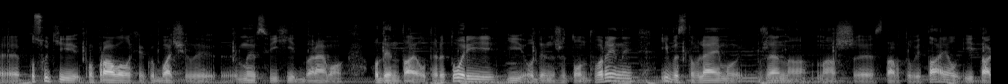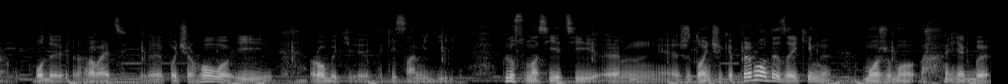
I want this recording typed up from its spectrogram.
Е, По суті, по правилах, як ви бачили, ми в свій хід беремо один тайл території і один жетон тварини, і виставляємо вже на наш е, стартовий тайл. І так ходить гравець е, почергово і робить такі самі дії. Плюс у нас є ці ем, жетончики природи, за якими можемо якби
